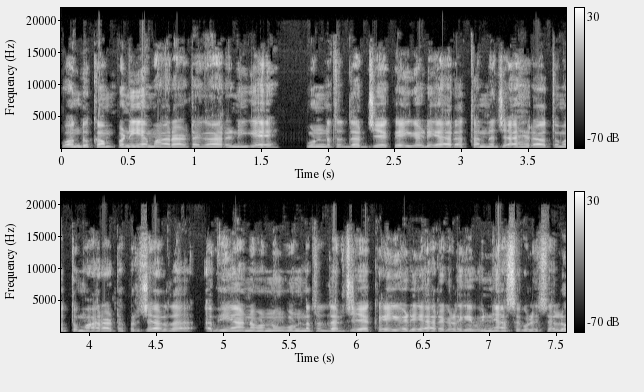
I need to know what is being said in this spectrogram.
ಒಂದು ಕಂಪನಿಯ ಮಾರಾಟಗಾರನಿಗೆ ಉನ್ನತ ದರ್ಜೆಯ ಕೈಗಡಿಯಾರ ತನ್ನ ಜಾಹೀರಾತು ಮತ್ತು ಮಾರಾಟ ಪ್ರಚಾರದ ಅಭಿಯಾನವನ್ನು ಉನ್ನತ ದರ್ಜೆಯ ಕೈಗಡಿಯಾರಗಳಿಗೆ ವಿನ್ಯಾಸಗೊಳಿಸಲು,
